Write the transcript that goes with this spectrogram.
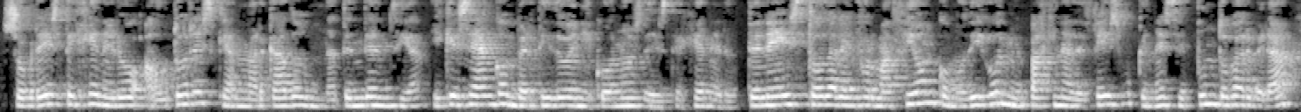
sobre este género autores que han marcado una tendencia y que se han convertido en iconos de este género. Tenéis toda la información, como digo, en mi página de Facebook en ese punto barbera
